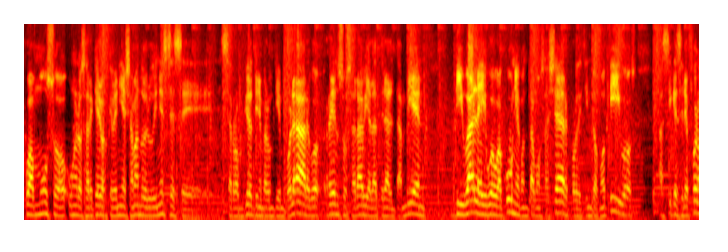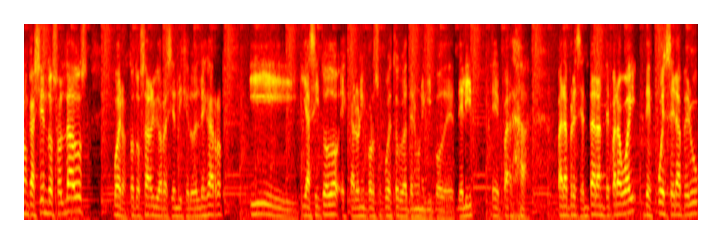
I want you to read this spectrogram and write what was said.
Juan Muso, uno de los arqueros que venía llamando del Udinese, se, se rompió, tiene para un tiempo largo. Renzo Sarabia, lateral también. Dybala y Huevo Acuña, contamos ayer, por distintos motivos. Así que se le fueron cayendo soldados. Bueno, Toto Salvio, recién dije lo del desgarro. Y, y así todo, Scaloni, por supuesto, que va a tener un equipo de, de elite eh, para, para presentar ante Paraguay. Después será Perú,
